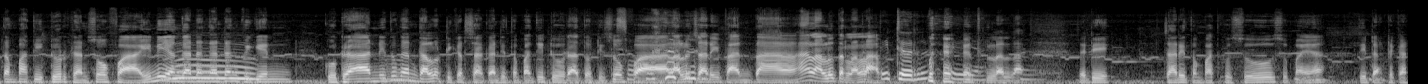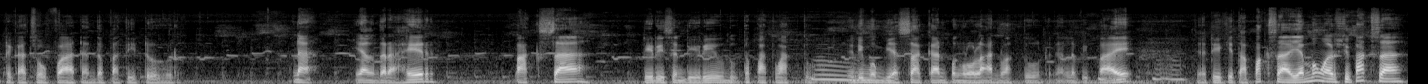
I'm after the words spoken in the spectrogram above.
tempat tidur dan sofa. Ini yang kadang-kadang bikin godaan itu kan kalau dikerjakan di tempat tidur atau di sofa, lalu cari bantal, ah, lalu terlelap Tidur. iya. terlelap. Jadi cari tempat khusus supaya tidak dekat-dekat sofa dan tempat tidur. Nah, yang terakhir paksa diri sendiri untuk tepat waktu. Jadi membiasakan pengelolaan waktu dengan lebih baik. Jadi kita paksa, ya mau harus dipaksa.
